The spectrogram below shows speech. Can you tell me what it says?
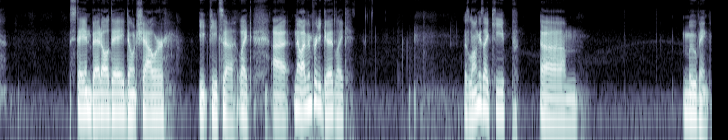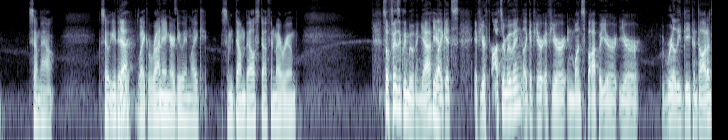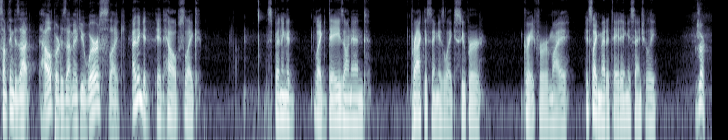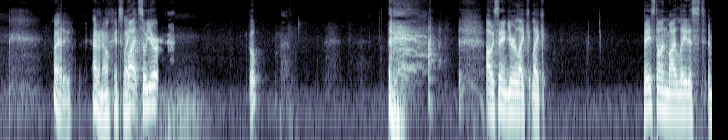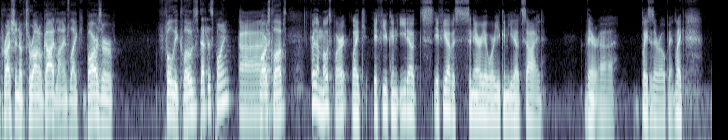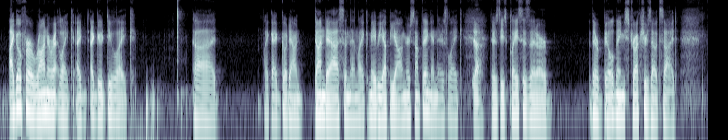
stay in bed all day, don't shower, eat pizza. Like, uh, no, I've been pretty good. Like, as long as I keep um, moving somehow. So either Yeah. like running or doing like some dumbbell stuff in my room. So physically moving, yeah? Yeah. Like it's if your thoughts are moving, like if you're if you're in one spot but you're you're really deep in thought on something, does that help or does that make you worse? Like I think it, it helps like spending a like days on end practicing is like super great for my it's like meditating essentially. Sure. But yeah, dude. I don't know. It's like but so you're Oh. I was saying you're like like based on my latest impression of Toronto guidelines, like bars are fully closed at this point. uh, Bars, clubs. for the most part, like if you can eat out if you have a scenario where you can eat outside, their uh places are open. Like I go for a run around like I I go do like uh like I go down Dundas and then like maybe up Yonge or something and there's like Yeah. there's these places that are they're building structures outside.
